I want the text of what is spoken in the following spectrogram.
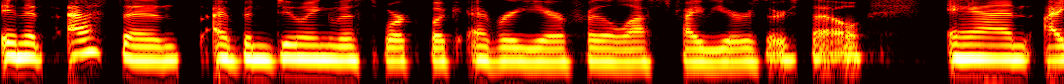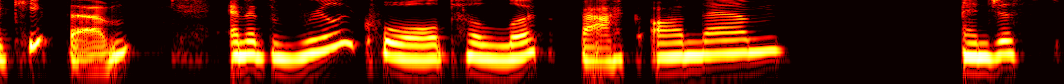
in its essence, I've been doing this workbook every year for the last five years or so, and I keep them. And it's really cool to look back on them and just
